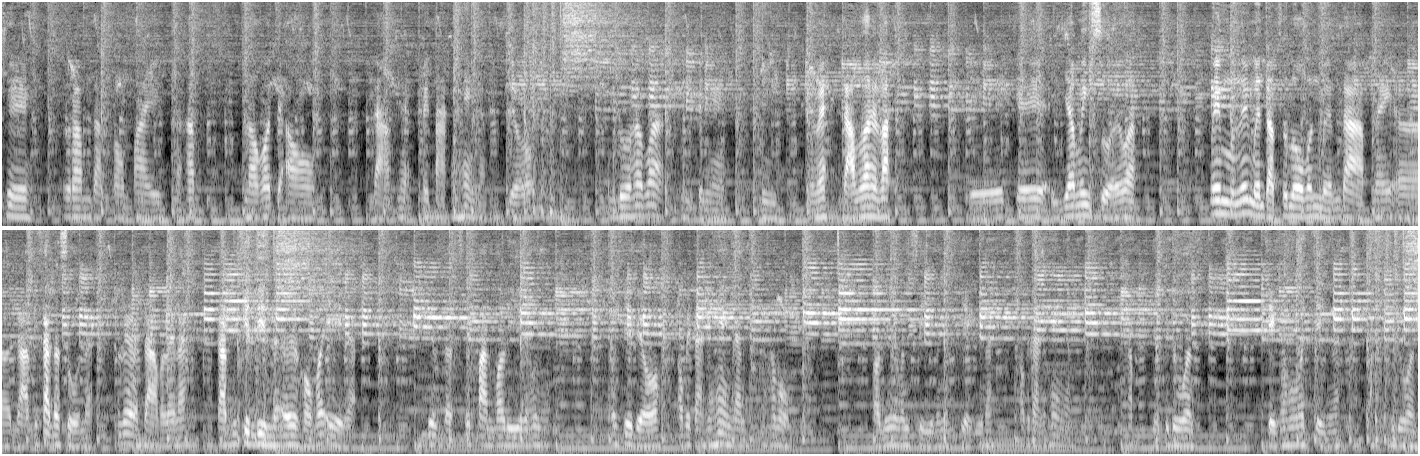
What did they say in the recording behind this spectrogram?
เคลำดับต่อไปนะครับ เราก็จะเอาดาบเนี่ยไปตากให้แห้งกันเดี๋ยวผมดูครับว่ามันเป็นไงนี่เห็นไหมดำแล้วเห็นปะโอเคไอ้ย่าไม่สวยว่ะไม่มันไม่เหมือนดาบสโลมันเหมือนดาบในเอ่อดาบพิฆาตอสูรน่ะเขาเรียกว่าดาบอะไรนะดาบนิกินดินนะเออของพระเอกอะเรียกแบบใช้ปานบาลีอะไรพวกนี้โอเคเดี๋ยวเอาไปตากให้แห้งกันนะครับผมตอนนี้มันสีมันยังเปียกอยู่นะเอาไปตากให้แห้งกันครับเดี๋ยวไปดูกันเจ๋งก็เพราะว่าเจ๋งนะไปดูกัน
